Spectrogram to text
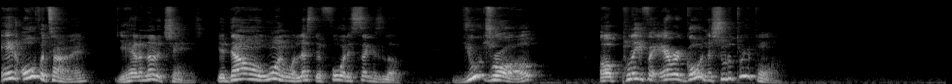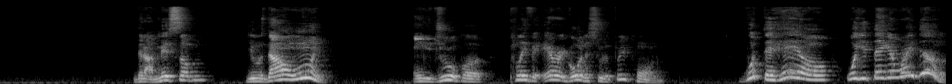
In overtime, you had another chance. You're down one with less than 40 seconds left. You draw up a play for Eric Gordon to shoot a three-pointer. Did I miss something? You was down one. And you drew up a play for Eric Gordon to shoot a three-pointer. What the hell were you thinking right there?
